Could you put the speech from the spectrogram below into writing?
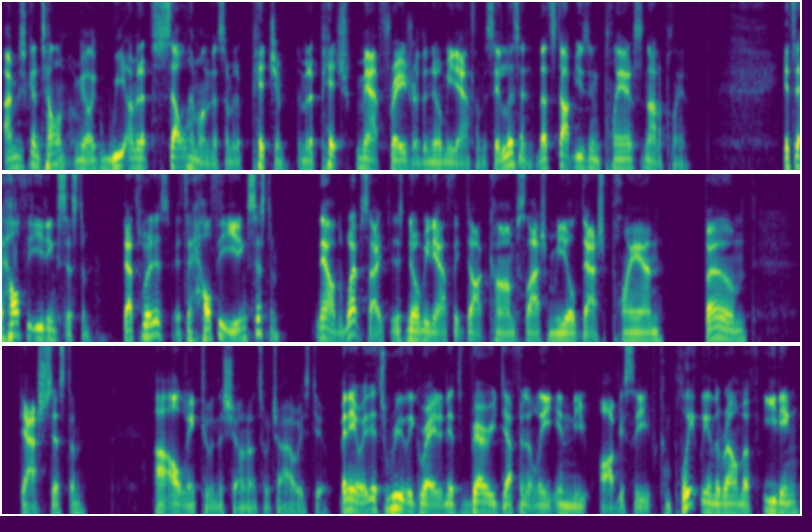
I'm just gonna tell him. I'm gonna like we. I'm gonna sell him on this. I'm gonna pitch him. I'm gonna pitch Matt Frazier, the no meat athlete, and say, listen, let's stop using plans. It's not a plan. It's a healthy eating system. That's what it is. It's a healthy eating system. Now the website is no meat nomeatathlete.com slash meal dash plan. Boom dash system. Uh, I'll link to it in the show notes, which I always do. But anyway, it's really great, and it's very definitely in the obviously completely in the realm of eating.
